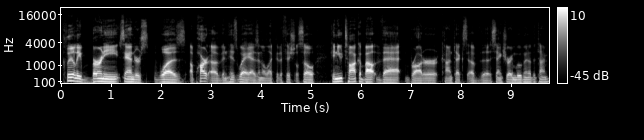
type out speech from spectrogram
clearly Bernie Sanders was a part of in his way as an elected official. So, can you talk about that broader context of the sanctuary movement at the time?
